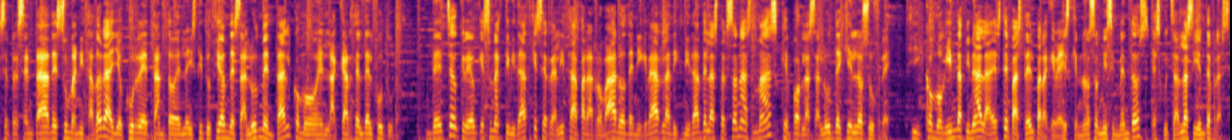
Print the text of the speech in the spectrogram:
se presenta deshumanizadora y ocurre tanto en la institución de salud mental como en la cárcel del futuro. De hecho, creo que es una actividad que se realiza para robar o denigrar la dignidad de las personas más que por la salud de quien lo sufre. Y como guinda final a este pastel, para que veáis que no son mis inventos, escuchad la siguiente frase.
